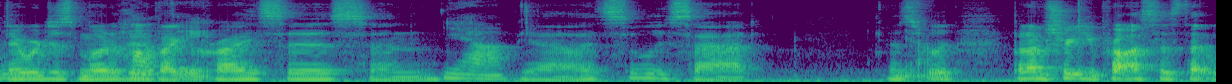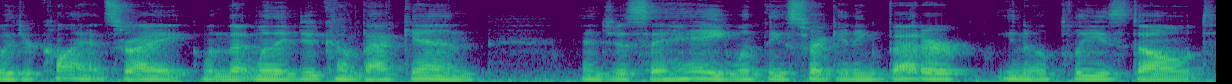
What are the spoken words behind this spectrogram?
They were just motivated by crisis and yeah yeah, that's really sad. It's Yeah. really, but I'm sure you process that with your clients, right? When that when they do come back in, and just say, hey, when things start getting better, you know, please don't,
